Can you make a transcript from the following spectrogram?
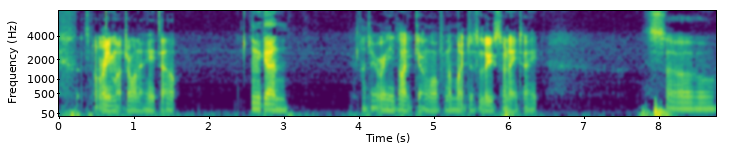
There's not really much I want to hate out. And again, I don't really like Young Wolf, and I might just lose to an 8-8. So,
